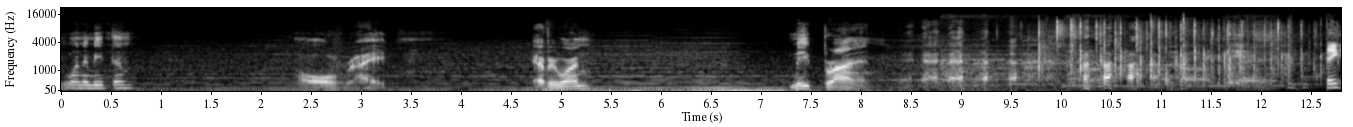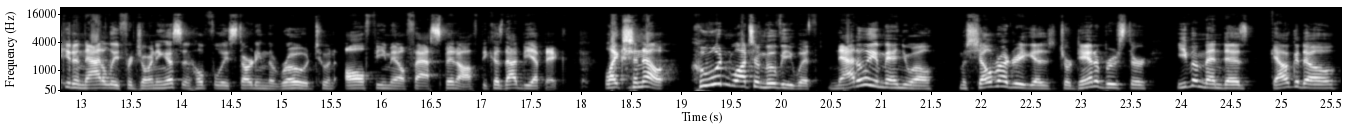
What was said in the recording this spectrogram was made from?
You want to meet them? All right. Everyone, meet Brian. Thank you to Nathalie for joining us and hopefully starting the road to an all female fast spinoff because that'd be epic. Like Chanelle, who wouldn't watch a movie with Nathalie Emmanuel, Michelle Rodriguez, Jordana Brewster, Eva Mendes, Gal Gadot,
